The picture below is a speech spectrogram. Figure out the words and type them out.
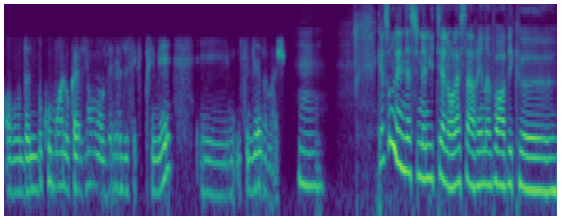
on donne beaucoup moins l'occasion aux élèves de s'exprimer et c'est bien dommage. Hmm. Quelles sont les nationalités? Alors là, ça n'a rien à voir avec euh,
